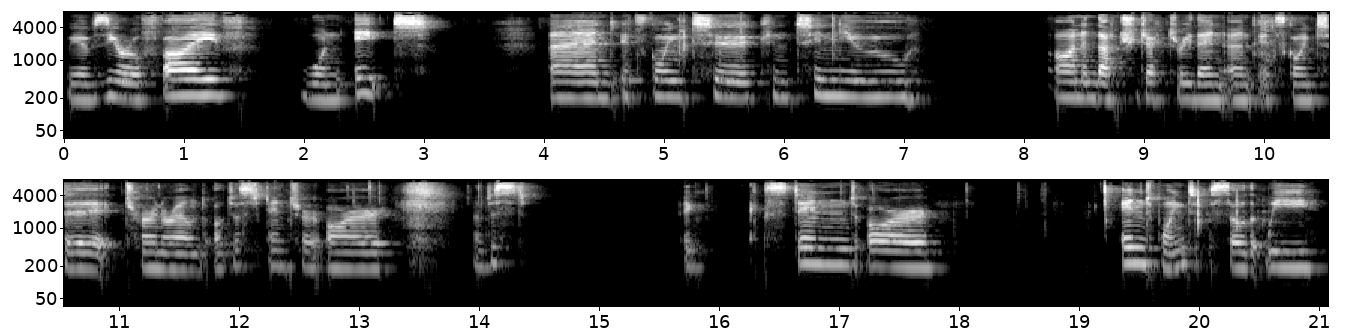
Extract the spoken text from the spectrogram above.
We have 0, 5, 1, 8. And it's going to continue on in that trajectory then and it's going to turn around. I'll just enter our, I'll just extend our endpoint so that we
